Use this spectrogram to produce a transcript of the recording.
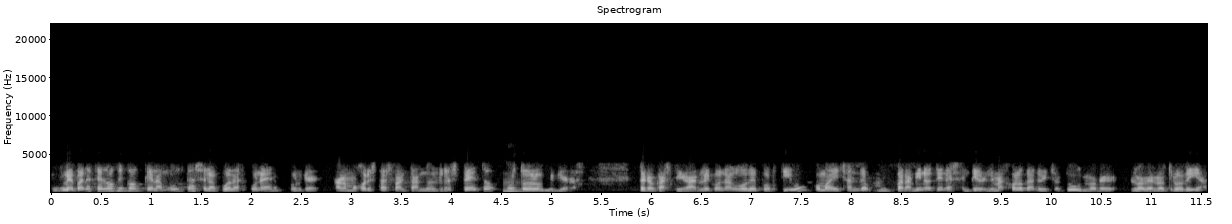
Me parece lógico que la multa se la puedas poner porque a lo mejor estás faltando el respeto o mm. todo lo que quieras. Pero castigarle con algo deportivo, como ha dicho Andreu, para mí no tiene sentido. Y más con lo que has dicho tú, lo, de, lo del otro día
